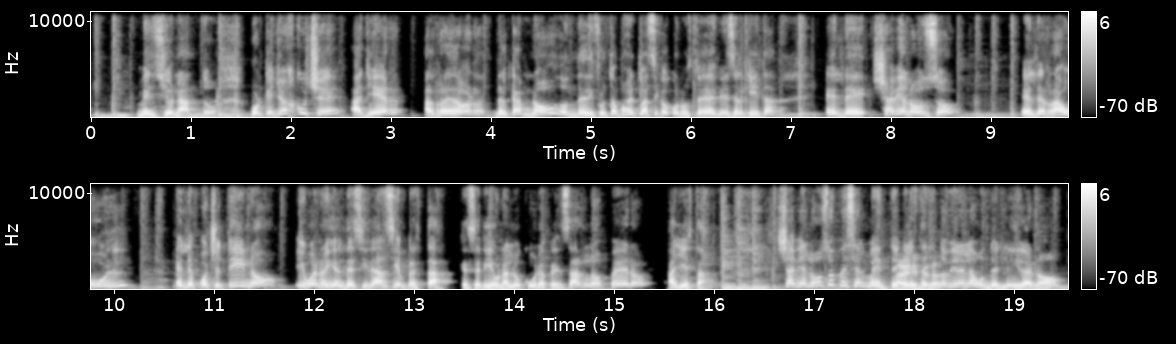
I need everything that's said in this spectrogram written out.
mencionando. Porque yo escuché ayer alrededor del Camp Nou, donde disfrutamos el clásico con ustedes bien cerquita, el de Xavi Alonso, el de Raúl, el de Pochettino y bueno, y el de Zidane siempre está, que sería una locura pensarlo, pero allí está. Xavi Alonso especialmente, que le está yendo bien en la Bundesliga, ¿no?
